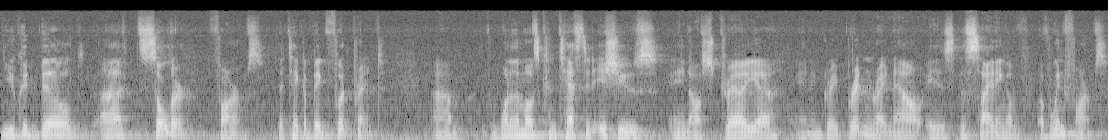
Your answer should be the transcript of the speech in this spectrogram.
you could build uh, solar farms that take a big footprint. Um, one of the most contested issues in Australia and in Great Britain right now is the siting of, of wind farms.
